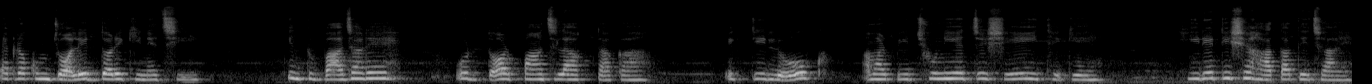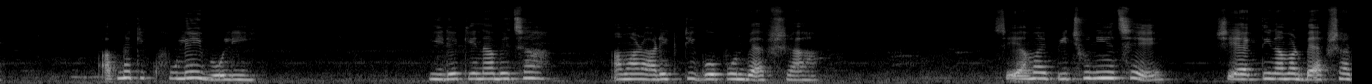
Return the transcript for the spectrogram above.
একরকম জলের দরে কিনেছি। কিন্তু বাজারে ওর দর পাঁচ লাখ টাকা। একটি লোক আমার পিছু নিয়েছে সেই থেকে। হিরেটি সে হাতাতে চায়। আপনাকে খুলেই বলি হিরে কেনা বেচা আমার আরেকটি গোপন ব্যবসা। সে আমায় পিছু নিয়েছে, সে একদিন আমার ব্যবসার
